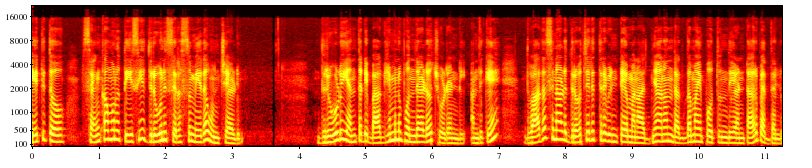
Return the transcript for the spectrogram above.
చేతితో శంఖమును తీసి ధ్రువుని శిరస్సు మీద ఉంచాడు. ధ్రువుడు ఎంతటి భాగ్యమును పొందాడో చూడండి. అందుకే ద్వాదశి నాడు ధ్రువచరిత్ర వింటే మన అజ్ఞానం దగ్ధమైపోతుంది అంటారు పెద్దలు.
